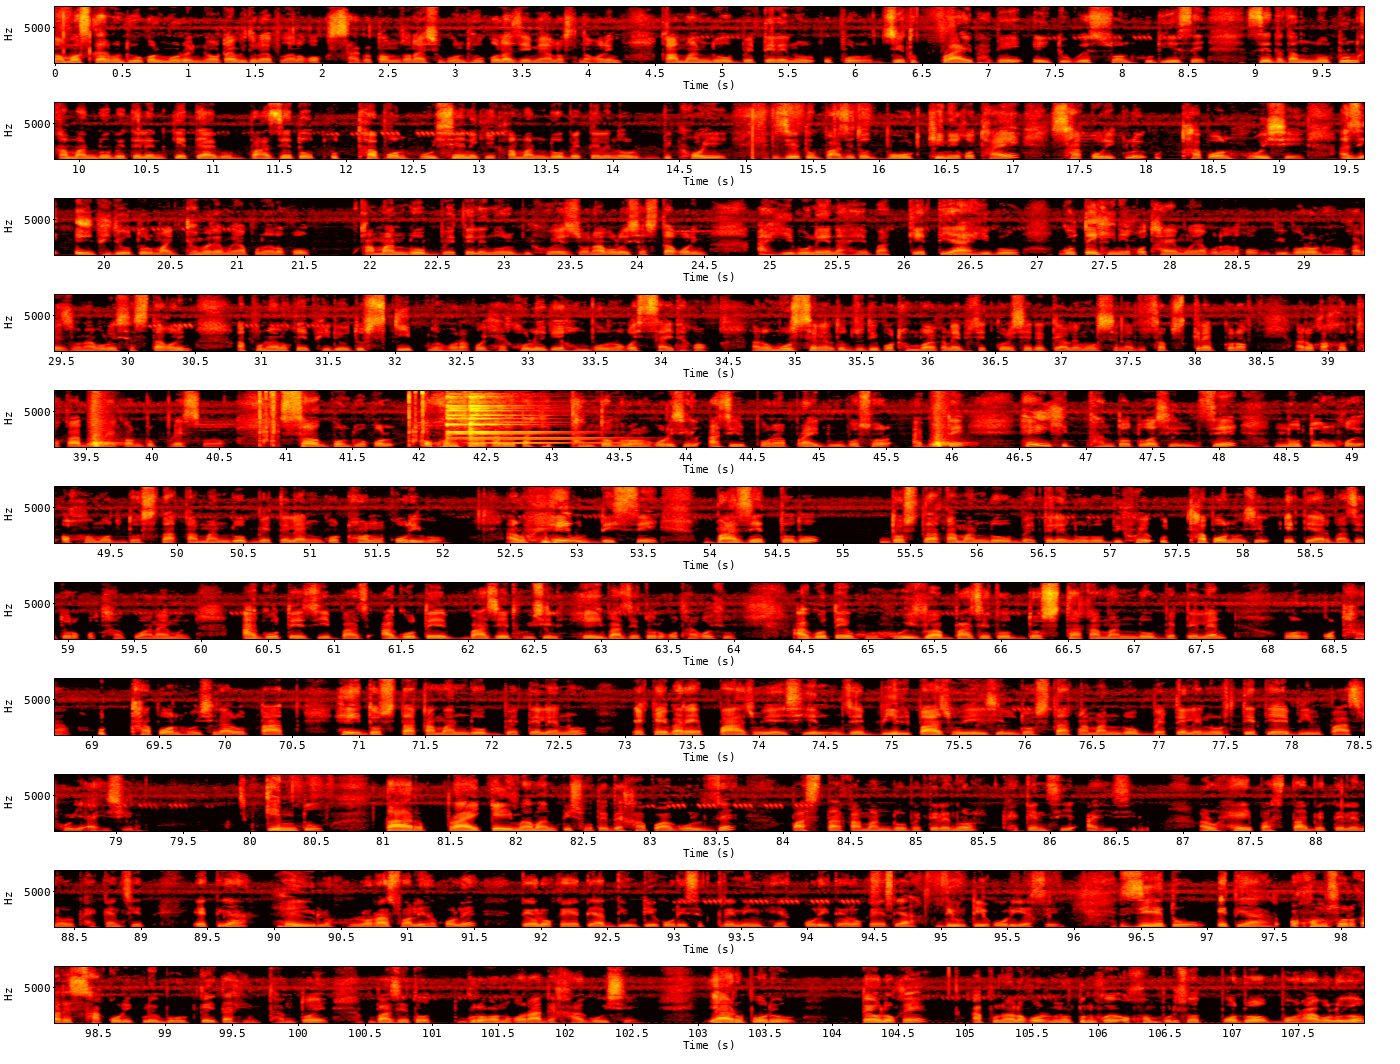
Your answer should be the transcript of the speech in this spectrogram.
নমস্কাৰ বন্ধুসকল, মোৰ অন্য এটা ভিডিঅ'লৈ আপোনালোকক স্বাগতম জনাইছোঁ। বন্ধুসকল, আজি আমি আলোচনা কৰিম কামাণ্ডো বেটেলিয়নৰ ওপৰত, যিহেতু প্ৰায়ভাগেই এইটো কুৱেশ্যন সুধি আছে যে, দাদা, নতুন কামাণ্ডো বেটেলিয়ন কেতিয়া আহিব? বাজেটত উত্থাপন হৈছে নেকি কামাণ্ডো বেটেলিয়নৰ বিষয়ে? যিহেতু বাজেটত বহুতখিনি কথাই চাকৰিক লৈ উত্থাপন হৈছে। আজি এই ভিডিঅ'টোৰ মাধ্যমেৰে মই আপোনালোকক কামাণ্ডো বেটেলিয়নৰ বিষয়ে জনাবলৈ চেষ্টা কৰিম। আহিবনে নাহে বা কেতিয়া আহিব, গোটেইখিনি কথাই মই আপোনালোকক বিৱৰণ সহকাৰে জনাবলৈ চেষ্টা কৰিম। আপোনালোকে ভিডিঅ'টো স্কিপ নকৰাকৈ শেষলৈকে সম্পূৰ্ণকৈ চাই থাকক। আৰু মোৰ চেনেলটোত যদি প্ৰথমবাৰ কাৰণে ভিজিট কৰিছে, তেতিয়াহ'লে মোৰ চেনেলটো ছাবস্ক্ৰাইব কৰক আৰু কাষত থকা বেল আইকনটো প্ৰেছ কৰক। চাওক বন্ধুসকল, অসম চৰকাৰে এটা সিদ্ধান্ত গ্ৰহণ কৰিছিল আজিৰ পৰা প্ৰায় দুবছৰ আগতে। সেই সিদ্ধান্তটো আছিল যে নতুনকৈ অসমত দহটা কামাণ্ডো বেটেলিয়ন গঠন কৰিব আৰু সেই উদ্দেশ্যে বাজেটতো দহটা কামাণ্ডো, বেটেলিয়নৰো বিষয়ে উত্থাপন হৈছিল। এতিয়াৰ বাজেটৰ কথা কোৱা নাই মই। আগতে যি বাজ আগতে বাজেট হৈছিল, সেই বাজেটৰ কথা কৈছোঁ। আগতে হৈ- যোৱা বাজেটত দহটা কামাণ্ডো, বেটেলিয়নৰ কথা উত্থাপন হৈছিল আৰু তাত সেই দহটা কামাণ্ডো, বেটেলিয়নো একেবাৰে পাছ হৈ আহিছিল, যে বিল পাছ হৈ আহিছিল। দহটা কামাণ্ডো, বেটেলিয়নৰ তেতিয়াই বিল পাছ হৈ আহিছিল। কিন্তু তাৰ প্ৰায় কেইমাহমান পিছতে দেখা পোৱা গ'ল যে পাঁচটা কামাণ্ডো বেটেলিয়নৰ ভেকেঞ্চি আহিছিল। আৰু সেই পাঁচটা বেটেলিয়নৰ ভেকেঞ্চিত এতিয়া সেই ল'ৰা ছোৱালীসকলে তেওঁলোকে এতিয়া ডিউটি কৰিছে, ট্ৰেইনিং শেষ কৰি তেওঁলোকে এতিয়া ডিউটি কৰি আছে। যিহেতু এতিয়া অসম চৰকাৰে চাকৰিক লৈ বহুতকেইটা সিদ্ধান্তই বাজেটত গ্ৰহণ কৰা দেখা গৈছে। ইয়াৰ উপৰিও তেওঁলোকে আপোনালোকৰ নতুনকৈ অসম পুলিচত পদো বঢ়াবলৈও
